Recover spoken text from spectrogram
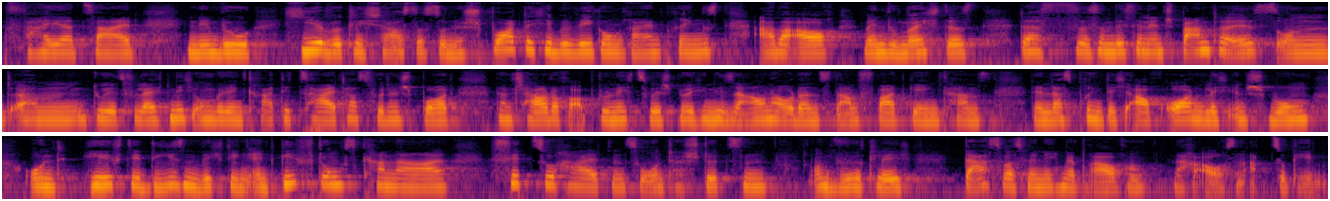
Feierzeit, indem du hier wirklich schaust, dass du eine sportliche Bewegung reinbringst, aber auch, wenn du möchtest, dass es ein bisschen entspannter ist und ähm, du jetzt vielleicht nicht unbedingt gerade die Zeit hast für den Sport, dann schau doch, ob du nicht zwischendurch in die Sauna oder ins Dampfbad gehen kannst, denn das bringt dich auch ordentlich in Schwung und hilft dir diesen wichtigen Entgiftungskanal fit zu halten, zu unterstützen und wirklich das, was wir nicht mehr brauchen, nach außen abzugeben.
